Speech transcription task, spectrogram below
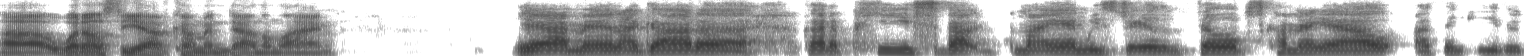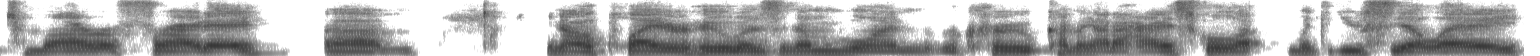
Uh, what else do you have coming down the line? Yeah, man, I got a got a piece about Miami's Jaelan Phillips coming out. I think either tomorrow or Friday. Um, you know, a player who was the number one recruit coming out of high school, went to UCLA. You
